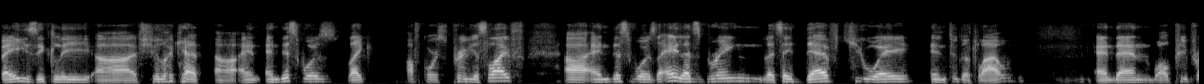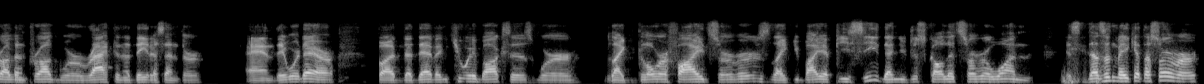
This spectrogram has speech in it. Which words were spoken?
basically, uh, if you look at uh, and and this was like of course previous life uh, and this was hey let's bring let's say dev qa into the cloud and then, well, pre-prod and prod were racked in a data center, and they were there, but the dev and QA boxes were like glorified servers. Like you buy a PC, then you just call it server one. It doesn't make it a server.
